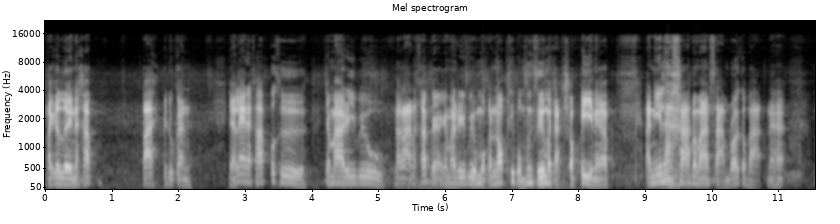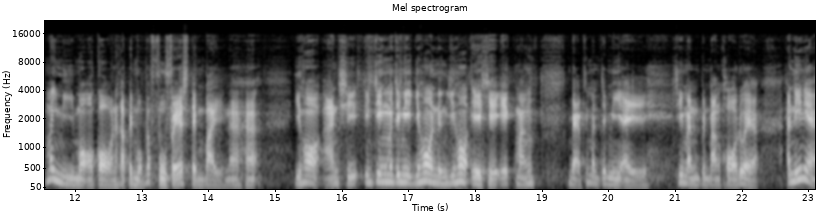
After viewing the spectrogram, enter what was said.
ไปกันเลยนะครับ ไปไปดูกัน อย่างแรกนะครับก็คือจะมารีวิวหลักๆนะครับเดี๋ยวจะมารีวิวหมวกกันน็อกที่ผมเพิ่งซื้อมาจากช้อปปีนะครับอันนี้ราคาประมาณ 300 กว่าบาทนะฮะ ไม่มีมอกนะครับ เป็นหมวกแบบ full face เต็มใบนะฮะ ยี่ห้ออันชิจริง ๆ มันจะมีอีกยี่ห้อหนึ่งยี่ห้อ AKX มั้ง แบบที่มันจะมีไอที่มันเป็นบางคอด้วยอะอันนี้เนี่ย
